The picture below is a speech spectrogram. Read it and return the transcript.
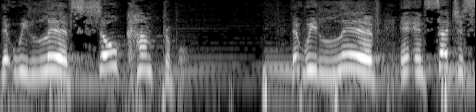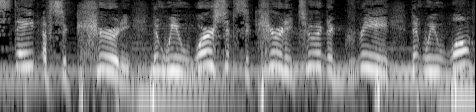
That we live so comfortable that we live in, in, such a state of security, that we worship security to a degree that we won't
